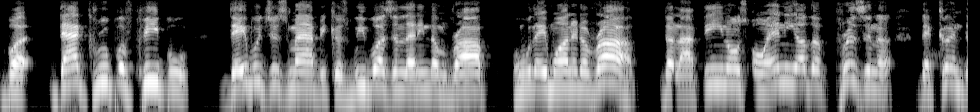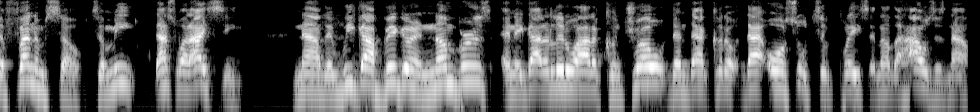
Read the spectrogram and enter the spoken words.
but that group of people, they were just mad because we wasn't letting them rob who they wanted to rob the Latinos or any other prisoner that couldn't defend himself. To me, that's what I seen. Now that we got bigger in numbers and it got a little out of control, then that could have that also took place in other houses. Now,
